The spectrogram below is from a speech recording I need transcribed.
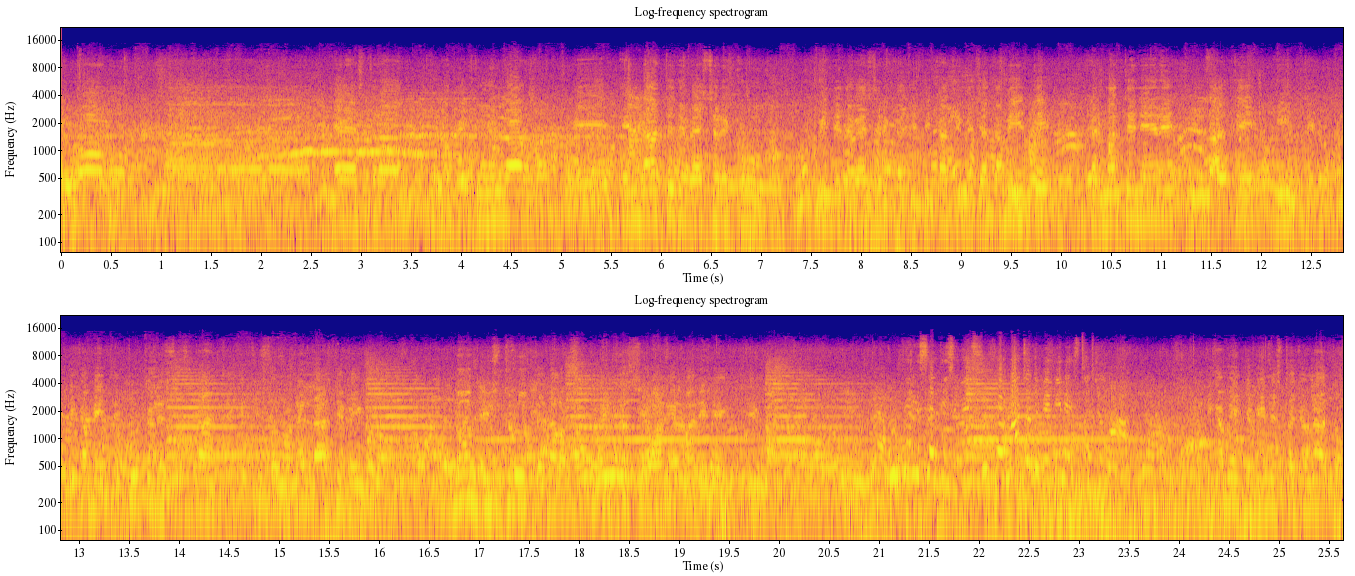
all'uovo, minestra, alla betulla e, e il latte deve essere crudo, quindi deve essere gasificato immediatamente per mantenere il latte integro. Praticamente tutte le sostanze che ci sono nel latte vengono non distrutte dalla fattorizzazione ma rimangono Interessantissimo, suo formaggio dove viene stagionato? Praticamente viene stagionato,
